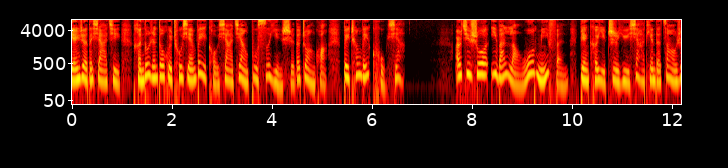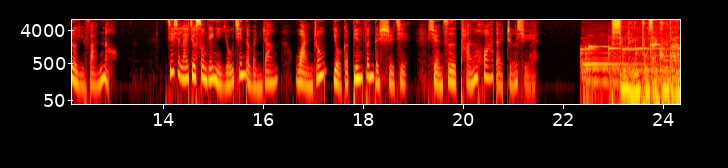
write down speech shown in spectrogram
炎热的夏季，很多人都会出现胃口下降、不思饮食的状况，被称为苦夏。而据说一碗老挝米粉便可以治愈夏天的燥热与烦恼。接下来就送给你尤金的文章《碗中有个缤纷的世界》，选自《昙花的哲学》。心灵不再孤单，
